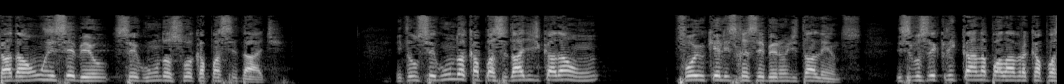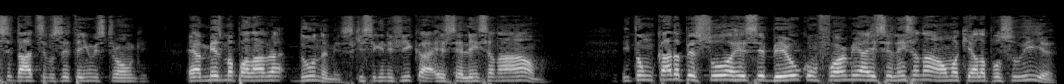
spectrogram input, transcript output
Cada um recebeu segundo a sua capacidade. Então, segundo a capacidade de cada um, foi o que eles receberam de talentos. E se você clicar na palavra capacidade, se você tem um strong, é a mesma palavra dunamis, que significa excelência na alma. Então, cada pessoa recebeu conforme a excelência na alma que ela possuía.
